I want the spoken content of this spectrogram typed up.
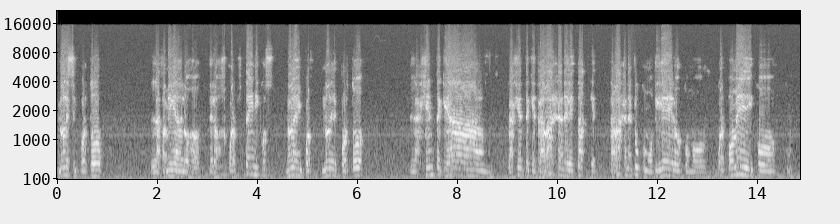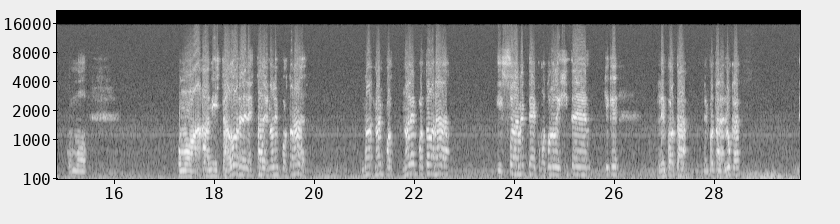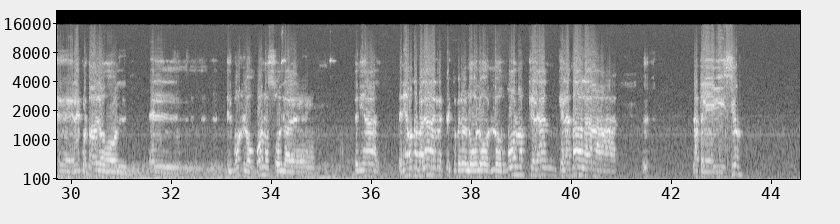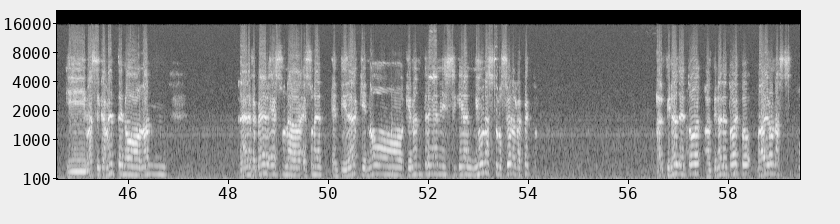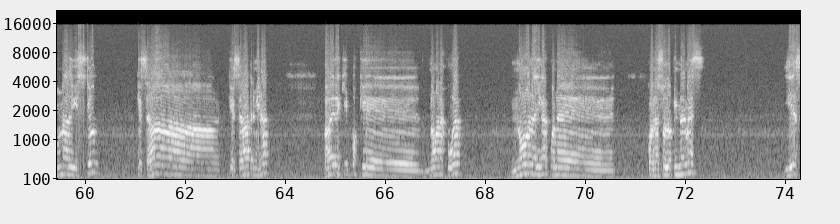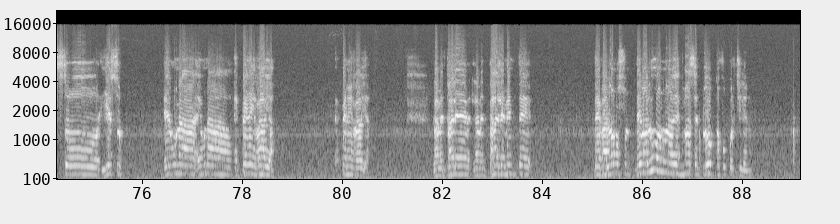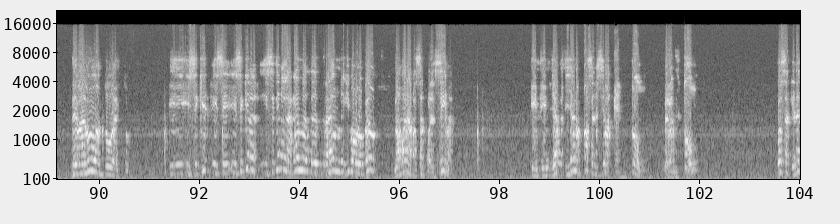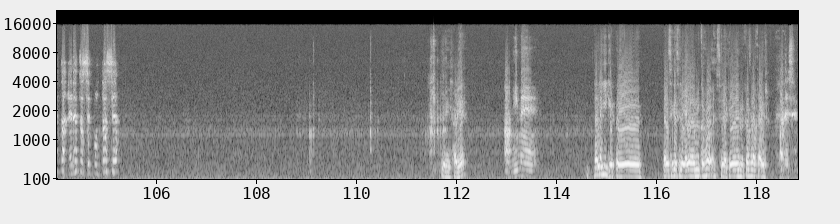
no les importó la familia de los, de los cuerpos técnicos, no les, import, no les importó la gente que ha, la gente que trabaja en el que trabaja en el club como utilero, como cuerpo médico, como como administradores del estadio, no le importó nada. No, no, no le importaba nada. Y solamente, como tú lo dijiste, Quique, le importa, le importa las lucas, eh, le importaba lo, el, el, los bonos o la, tenía tenía otra palabra al respecto, pero lo, lo, los bonos que le han que le han dado la la televisión y básicamente no, no han, la NFP es una es una entidad que no que no entrega ni siquiera ni una solución al respecto. Al final de todo al final de todo esto va a haber una, una división que se va que se va a terminar. Va a haber equipos que no van a jugar no van a llegar con el, con el sueldo fin de mes. Y eso y eso es una es una es pena y rabia. Es pena y rabia. Lamentable lamentablemente devaluamos devalúan una vez más el producto fútbol chileno. Devalúan todo esto. Y, si, y, y, si quieren, y si tienen las ganas de traer un equipo europeo nos van a pasar por encima. Y, y ya, y ya nos pasan encima en todo pero en todo. Cosa que en esta en estas circunstancias eh, Javier. A mí me dale aquí que eh, parece que se le cayó el micrófono se le cayó el micrófono a Javier. Parece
